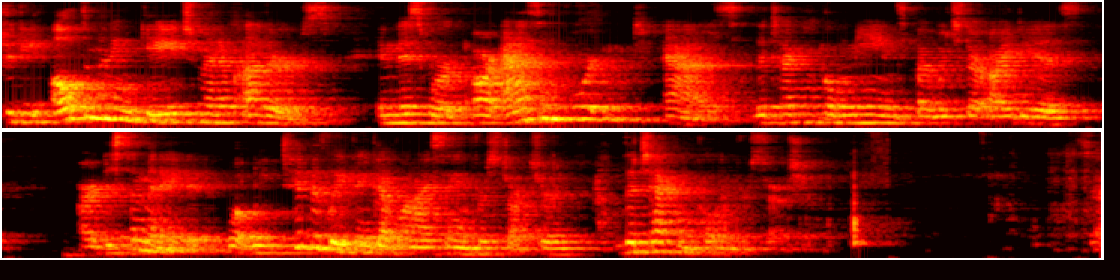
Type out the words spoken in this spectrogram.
to the ultimate engagement of others in this work, are as important as the technical means by which their ideas are disseminated, what we typically think of when I say infrastructure, the technical infrastructure. So,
